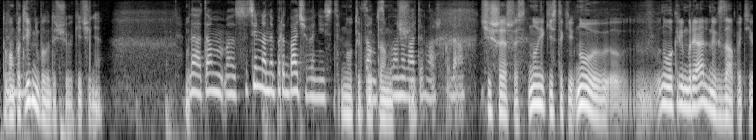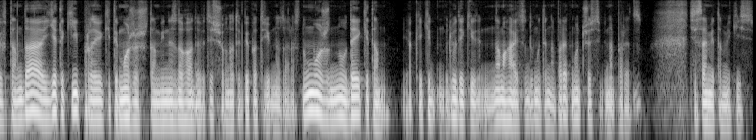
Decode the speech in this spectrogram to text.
То вам потрібні були дощовики чи ні? Да, там е, суцільна непередбачуваність. Ну, типу, там, там спланувати чи, важко, да. Чи ще щось. Ну, якісь такі. Ну, ну окрім реальних запитів, там, да, є такі, про які ти можеш там і не здогадуватися, що воно тобі потрібно зараз. Ну, може, ну, деякі там, як які люди, які намагаються думати наперед, можуть щось собі наперед. Ті самі там якісь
